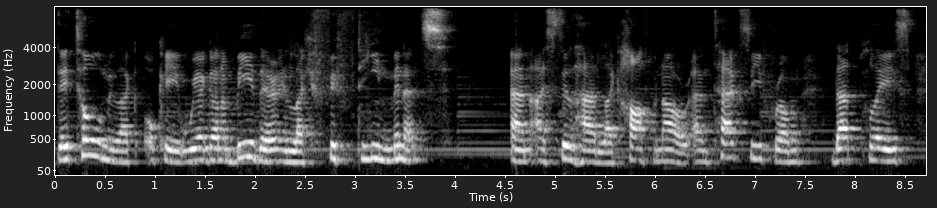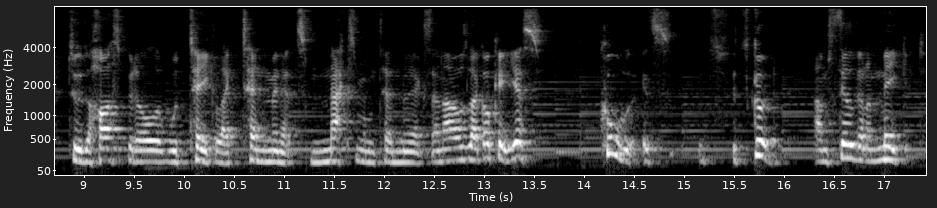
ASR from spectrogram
They told me like, okay, we are gonna be there in like 15 minutes and I still had like half an hour and taxi from that place to the hospital would take like 10 minutes, maximum 10 minutes and I was like, okay, yes, cool, it's, it's, it's good. I'm still gonna make it.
